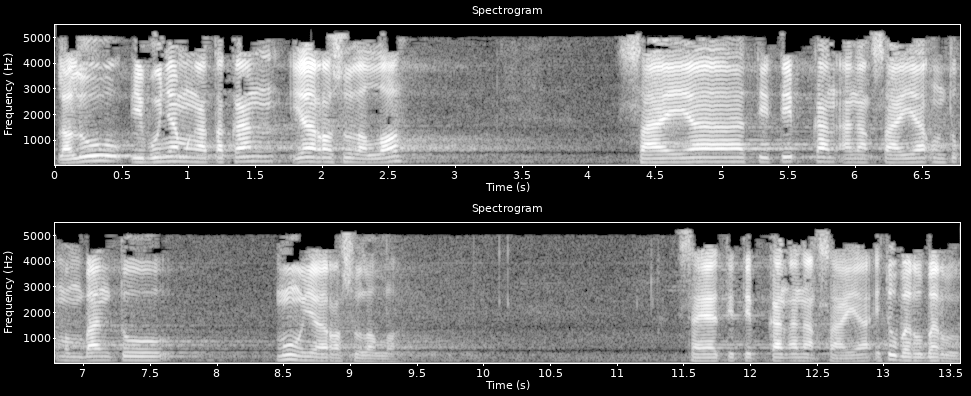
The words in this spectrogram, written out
Lalu ibunya mengatakan, "Ya Rasulullah, saya titipkan anak saya untuk membantumu ya Rasulullah. Saya titipkan anak saya, itu baru-baru.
